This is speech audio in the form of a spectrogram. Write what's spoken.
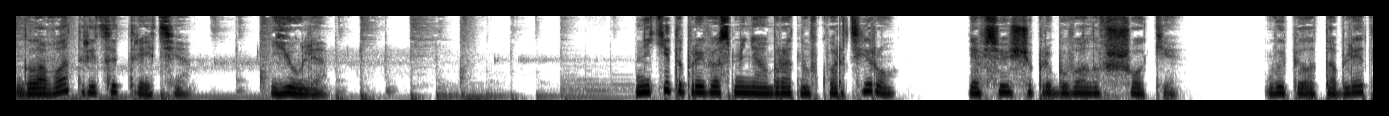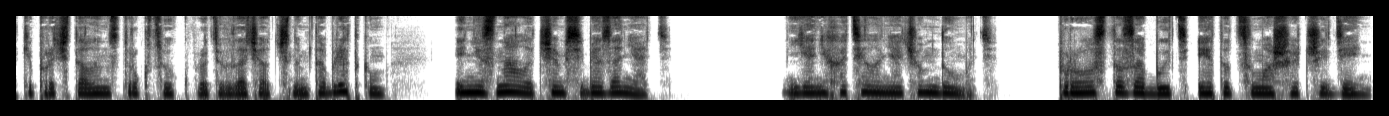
Глава 33. Юля. Никита привез меня обратно в квартиру. Я все еще пребывала в шоке. Выпила таблетки, прочитала инструкцию к противозачаточным таблеткам и не знала, чем себя занять. Я не хотела ни о чем думать. Просто забыть этот сумасшедший день.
